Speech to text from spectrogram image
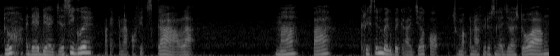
Duh, ada-ada aja sih gue, pakai kena covid segala. Ma, Pa, Christine baik-baik aja kok, cuma kena virus nggak jelas doang.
